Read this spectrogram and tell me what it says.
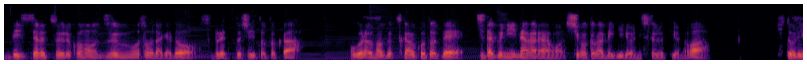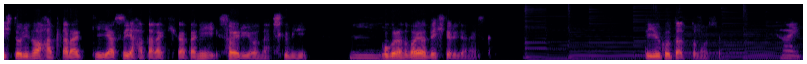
デジタルツール、このズームもそうだけど、スプレッドシートとか、僕らうまく使うことで、自宅にいながらも仕事ができるようにするっていうのは、一人一人の働きやすい働き方に添えるような仕組みに、僕らの場合はできてるじゃないですか。っていうことだと思うんですよ。はい。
